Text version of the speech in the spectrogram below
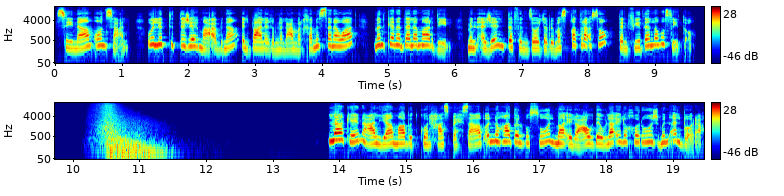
سينام أونسال واللي بتتجه مع ابنها البالغ من العمر خمس سنوات من كندا لماردين من أجل دفن زوجها بمسقط رأسه تنفيذا لوصيته لكن عليا ما بتكون حاسبة حساب إنه هذا الوصول ما إله عودة ولا إله خروج من ألبورا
